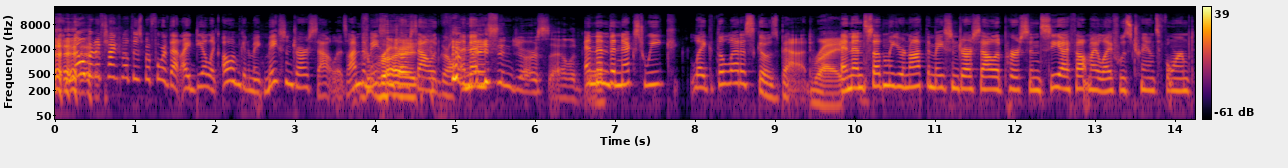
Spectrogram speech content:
no but i've talked about this before that idea like oh i'm gonna make mason jar salads i'm the mason jar salad girl The and then mason jar salad. and then the next week like the lettuce goes bad right, And then suddenly you're not the mason jar salad person. See, I thought my life was transformed.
